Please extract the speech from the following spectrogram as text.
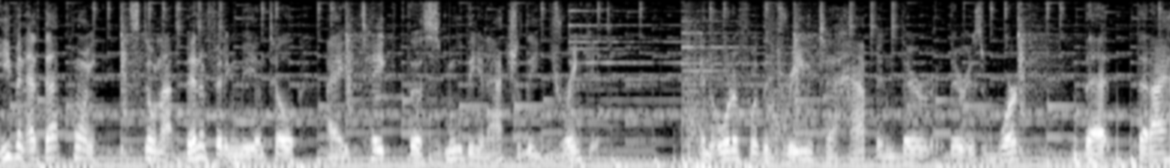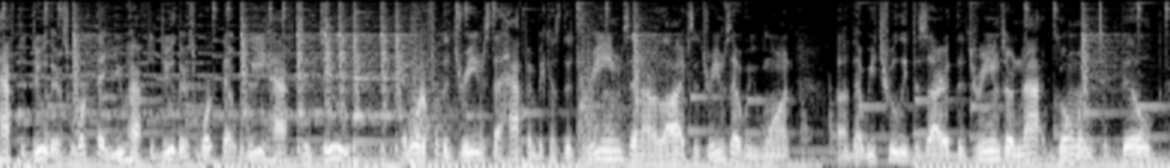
Even at that point, it's still not benefiting me until I take the smoothie and actually drink it. In order for the dream to happen, there there is work that that I have to do. There's work that you have to do. There's work that we have to do in order for the dreams to happen because the dreams in our lives, the dreams that we want, uh, that we truly desire, the dreams are not going to build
